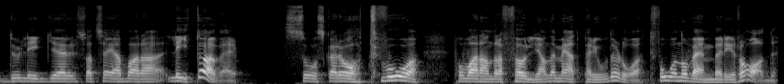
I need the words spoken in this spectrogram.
du ligger så att säga bara lite över så ska du ha två på varandra följande mätperioder då, två november i rad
